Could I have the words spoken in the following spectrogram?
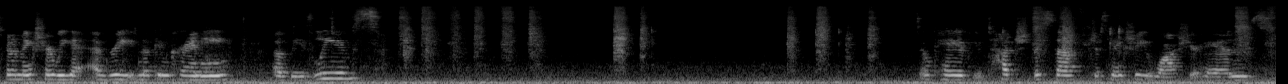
Just gonna make sure we get every nook and cranny of these leaves. It's okay if you touch the stuff, just make sure you wash your hands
